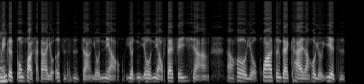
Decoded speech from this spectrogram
每一个动画卡大概有二十四张，有鸟，有有鸟在飞翔，然后有花正在开，然后有叶子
